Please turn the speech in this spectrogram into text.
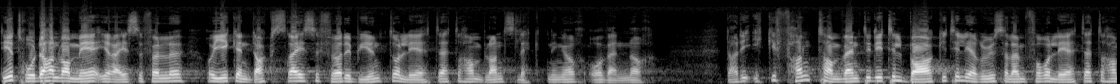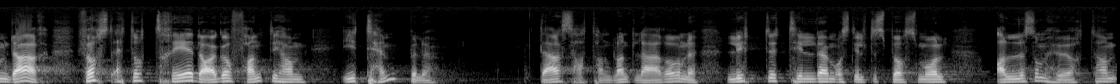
De trodde han var med i reisefølget og gikk en dagsreise før de begynte å lete etter ham blant slektninger og venner. Da de ikke fant ham, vendte de tilbake til Jerusalem for å lete etter ham der. Først etter tre dager fant de ham i tempelet der satt han blant lærerne, lyttet til dem og stilte spørsmål. Alle som hørte ham,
